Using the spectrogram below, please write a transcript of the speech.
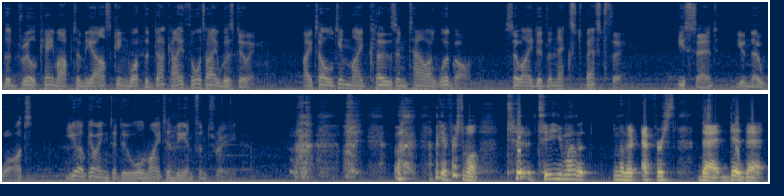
The drill came up to me asking what the duck I thought I was doing. I told him my clothes and towel were gone, so I did the next best thing. He said, you know what? You're going to do alright in the infantry. okay, first of all, to, to you mother, mother effers that did that,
